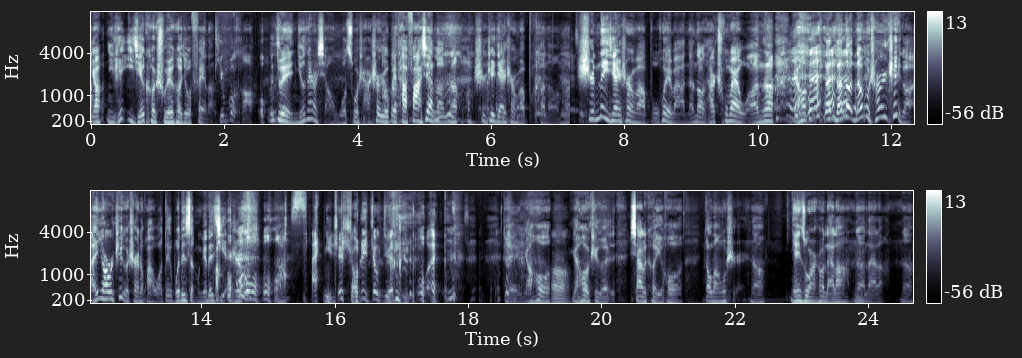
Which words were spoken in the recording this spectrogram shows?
然后你这一节课数学课就废了。听不好。对，你就在那想，我做啥事儿又被他发现了呢？是这件事吗？不可能的。是那件事吗？不会吧？难道他出卖我呢？然后难难道难不成是这个？哎，要是这个事儿的话，我得我得怎么给他解释？哇塞，你这手里证据挺多呀。对，然后嗯然后这个下了课以后到办公室，那年级组长说来了，那来了，那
